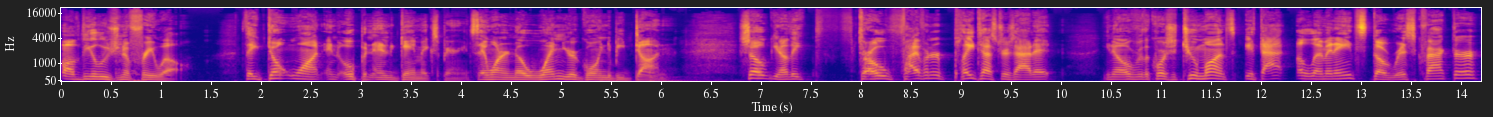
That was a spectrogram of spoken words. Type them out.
of the illusion of free will. They don't want an open ended game experience. They want to know when you're going to be done. So, you know, they throw 500 playtesters at it, you know, over the course of two months. If that eliminates the risk factor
